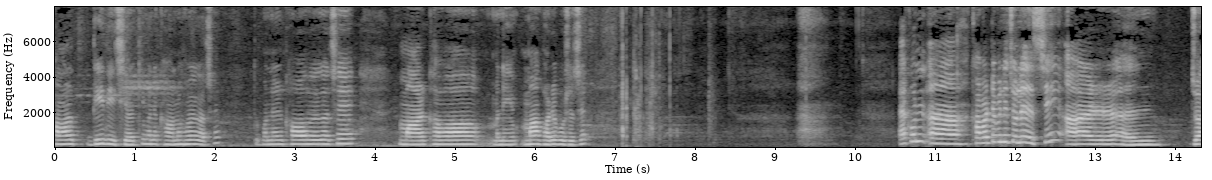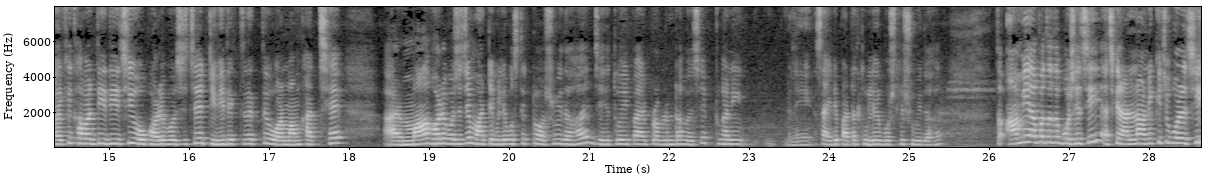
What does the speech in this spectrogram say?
খাওয়া দিয়ে দিয়েছি আর কি মানে খাওয়ানো হয়ে গেছে। তো তুফানের খাওয়া হয়ে গেছে, মার খাওয়া মানে মা ঘরে বসেছে। এখন খাবার টেবিলে চলে এসেছি আর জয়কে খাবার দিয়ে দিয়েছি, ও ঘরে বসেছে, টিভি দেখতে দেখতে ও আর মাম খাচ্ছে। আর মা ঘরে বসেছে মা টেবিলে বসতে একটু অসুবিধা হয়, যেহেতু এই পায়ের প্রবলেমটা হয়েছে, একটুখানি মানে সাইডে পাটা তুলে বসলে সুবিধা হয়। তো আমি আপাতত বসেছি, আজকে রান্না অনেক কিছু করেছি।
